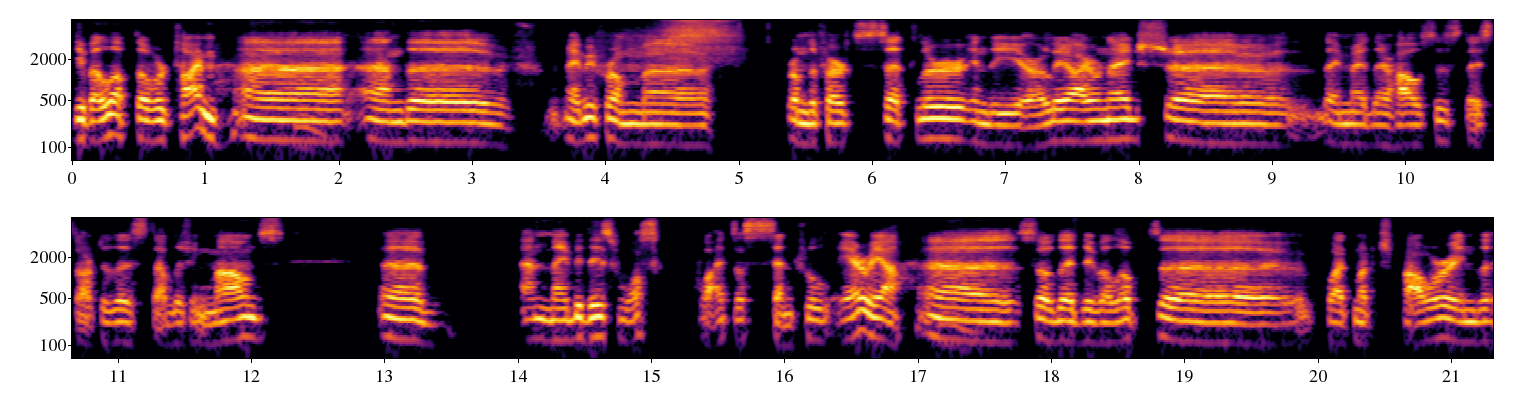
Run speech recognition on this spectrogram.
developed over time, uh, and uh, maybe from uh, from the first settler in the early Iron Age. Uh, they made their houses, they started establishing mounds, uh, and maybe this was quite a central area. Uh, so they developed quite much power in the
